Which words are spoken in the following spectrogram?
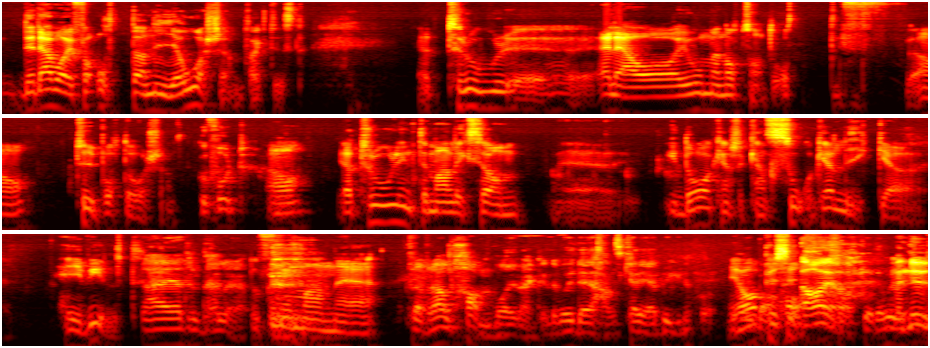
det där var ju för 8-9 år sedan faktiskt. Jag tror, eh, eller ja, jo men något sånt. Åt, ja, typ 8 år sedan. Gå fort. Ja, jag tror inte man liksom eh, idag kanske kan såga lika hejvilt. Nej, jag tror inte heller det. Då får man... Eh, Framförallt han var ju verkligen, det var ju det hans karriär byggde på. Ja, precis. Ja, ja. Men nu,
